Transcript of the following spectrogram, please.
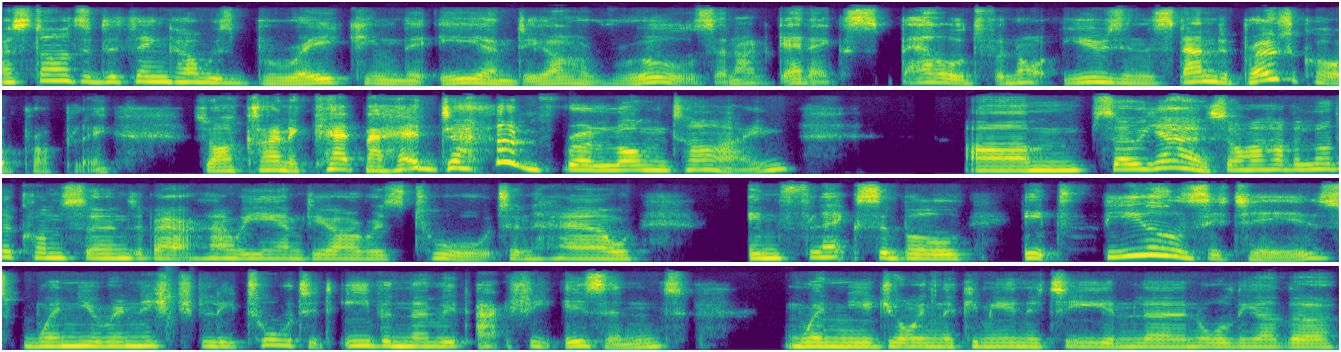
I started to think I was breaking the EMDR rules and I'd get expelled for not using the standard protocol properly. So I kind of kept my head down for a long time. Um, so, yeah, so I have a lot of concerns about how EMDR is taught and how inflexible it feels it is when you're initially taught it, even though it actually isn't when you join the community and learn all the other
